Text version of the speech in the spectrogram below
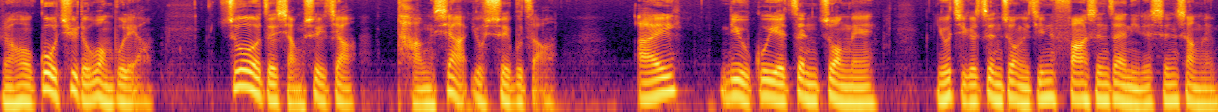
然后过去的忘不了，坐着想睡觉，躺下又睡不着。哎，你有几个症状呢？有几个症状已经发生在你的身上了？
